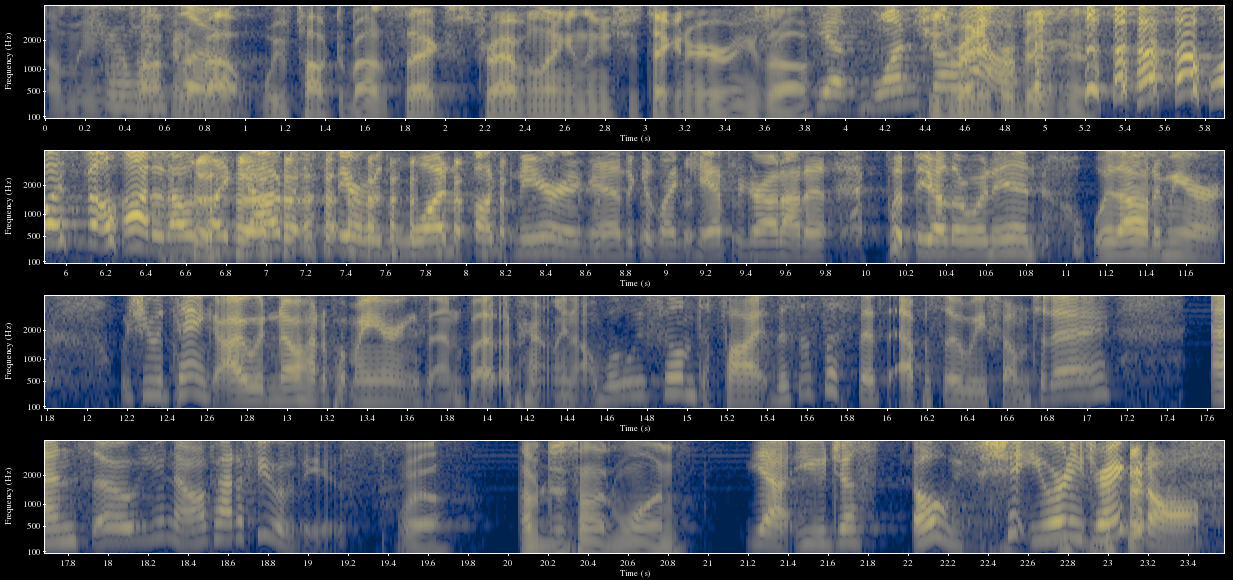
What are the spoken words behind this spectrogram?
I mean, Karen we're talking Winslow. about we've talked about sex, traveling, and then she's taking her earrings off. Yeah, one She's ready for business. one fell out, and I was like, now I'm gonna sit here with one fucking earring in because I can't figure out how to put the other one in without a mirror. Which you would think I would know how to put my earrings in, but apparently not. Well, we filmed five. This is the fifth episode we filmed today, and so you know I've had a few of these. well, I've just had one. Yeah, you just oh shit, you already drank it all.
